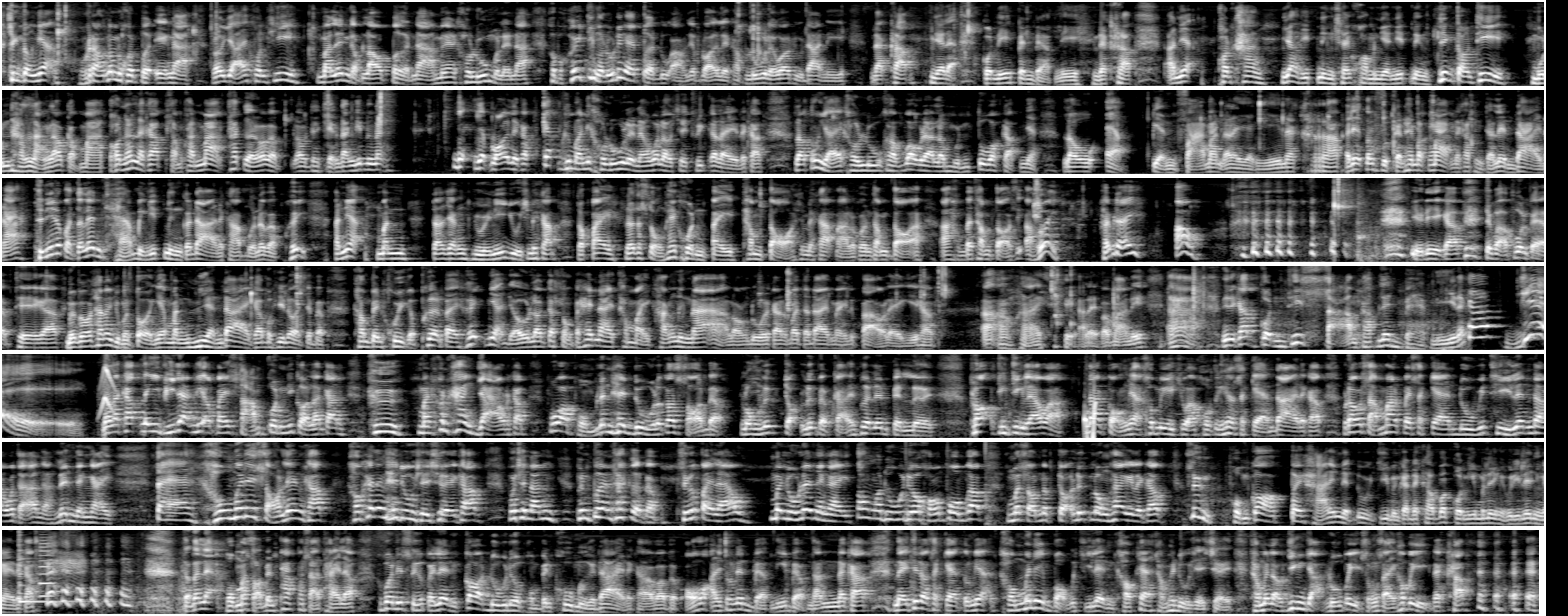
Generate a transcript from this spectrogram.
ซึ่งตรงเนี้ยเราต้องเป็นคนเปิดเองนะเราอยากให้คนที่มาเล่นกับเราเปิดนะไม่งั้นเขารู้หมดเลยนะเขาบอกเฮ้ยจริงเหรอรู้ได้ไงเปิดดูอ้าวเรียบร้อยเลยครับรู้เลยว่าอยู่ด้านนี้นะครับเนี่ยแหละคนนี้เป็นแบบนี้นะครับ อันเนี้ยค่อนข้างยากนิดนึงใช้ความเนียนนิดนึง ยิ่งตอนที่หมุนหันหลังแล้วกลับมา ตอนนั้นแหละครับสำคัญมากถ้าเกิดว่าแบบเราจะเสียงดังนิดนึงนะเรียบร้อยเลยครับแก๊ปขึ้นมานี่เขารู้เลยนะว่าเราใช้ทริคอะไรนะครับ เราต้องอยากให้เขารู้ครับว่าเวลาเราหมุนตัวกลับเนี่ย เราแอบเปลี่ยนฝามันอะไรอย่างนี้นะครับ อันนี้ต้องฝึกกันให้มากๆนะครับถึงจะเล่นได้นะ ทีนี้เราก็จะเล่นแถมอีกนิดนึงก็ได้นะครับ เหมือนแบบเฮ้ยอันเนี้ยมันจะยังอยู่ในนี้อยู่ใช่ไหมครับ ต่อไปเราจะส่งให้คนไปทำต่อใช่ไหมครับอ่าเราคนทำต่ออะอะไปทำต่อสิอะเฮ้ยหายไปไหนเอ้า อยู่ดีครับจังหวะพูดก็แอบเทครับเหมือนกับว่าถ้าเราอยู่บนโต๊ะอย่างเงี้ยมันเนียนได้ครับบางทีเราอาจจะแบบทำเป็นคุยกับเพื่อนไปเฮ้ยเนี่ยเดี๋ยวเราจะส่งไปให้นายทำใหม่อีกครั้งหนึ่งนะอะลองดูกันว่าจะได้ไหมหรือเปล่าอะไรอย่างงี้ครับ อ่าเอาหายอะไรประมาณนี้อ่านี่นะครับคนที่สามครับเล่นแบบนี้นะครับ เย้แล้วนะครับใน EP แรกนี้เอาไป 3 คนนี้ก่อนแล้วกัน คือมันค่อนข้างยาวนะครับเพราะว่าผมเล่นให้ดูแล้วก็สอนแบบลงลึกเจาะลึกแบบกะให้เพื่อนเล่นเป็นเลย เพราะจริง ๆ แล้วอะหน้ากล่องเนี่ยเขามี QR code ตรงที่เราสแกนได้นะครับเราสามารถไปสแกนดูวิธีเล่นได้ว่าแต่ละอันน่ะเล่นยังไง แต่เขาไม่ได้สอนเล่นครับ เขาแค่เล่นให้ดูเฉยๆครับ เพราะฉะนั้นเพื่อนๆ ถ้าเกิดแบบซื้อไปแล้ว ไม่รู้เล่นยังไง ต้องมาดูวิดีโอของผมครับ ผมมาสอนแบบเจาะลึกลงให้เลยครับ ซึ่งผมก็ไปหาในเน็ตดูอีกทีเหมือนกันนะครับ ว่าคนนี้มาเล่นกับคนนี้เล่นยังไงนะครับ แต่นั่นแหละผมมาสอนเป็นภาคภาษาไทยแล้วเพื่อนที่ซื้อไปเล่นก็ดูวิดีโอผมเป็นคู่มือได้นะครับว่าแบบอ๋ออันนี้ต้องเล่นแบบนี้แบบนั้นนะครับในที่เราสแกนตรงเนี้ยเขาไม่ได้บอกวิธีเล่นเขาแค่ทำให้ดูเฉยๆทำให้เรายิ่งอยากรู้ไปอีกสงสัยเข้าไปอีกนะครับ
